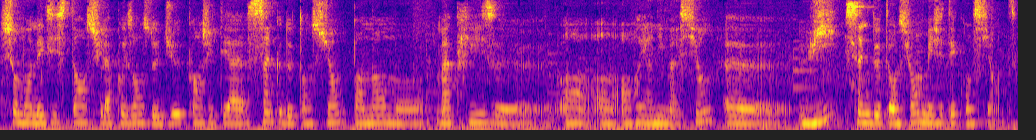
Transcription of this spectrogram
sur mon existence, sur la présence de Dieu quand j'étais à 5 de tension pendant ma crise euh, en, réanimation. Euh, oui, 5 de tension, mais j'étais consciente.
